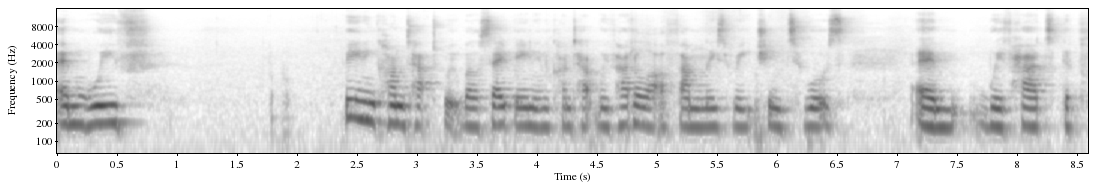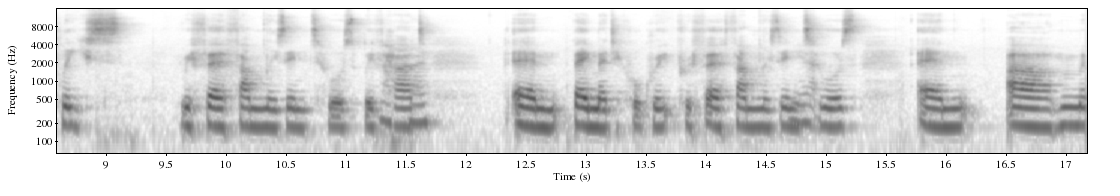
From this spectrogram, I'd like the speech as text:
and we've been in contact with, well, say being in contact, we've had a lot of families reaching to us. Um, we've had the police refer families into us. We've had um, Bay Medical Group refer families into us. Um, our ma-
